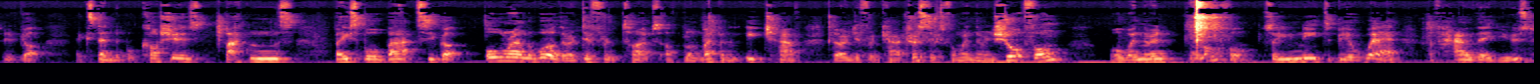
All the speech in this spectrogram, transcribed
So you've got extendable coshes, batons, baseball bats. You've got all around the world, there are different types of blunt weapon and each have their own different characteristics from when they're in short form or when they're in long form. So you need to be aware of how they're used,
